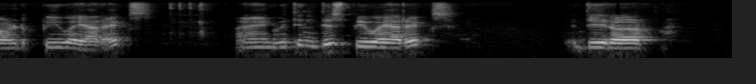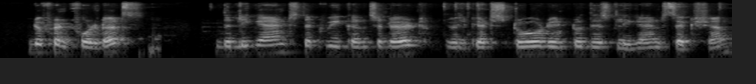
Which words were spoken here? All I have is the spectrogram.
called pyrx and within this pyrx there are different folders. The ligands that we considered will get stored into this ligand section.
